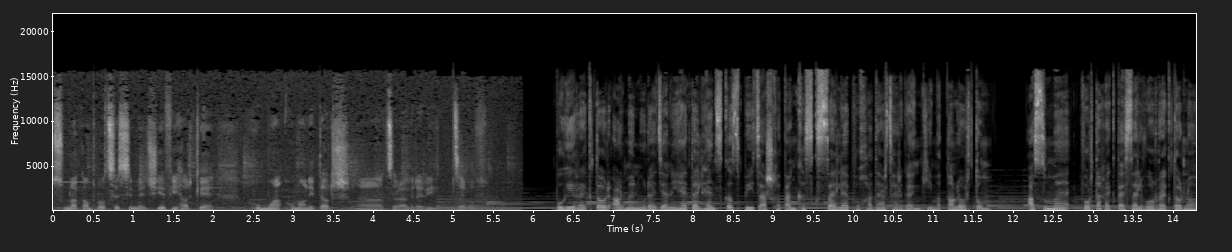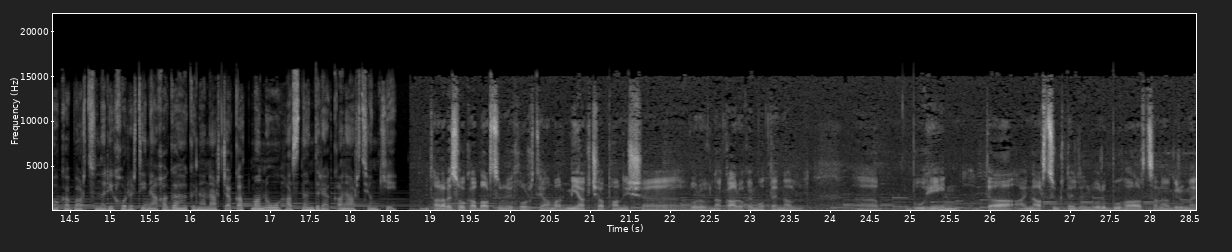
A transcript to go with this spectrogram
ուսումնական process-ի մեջ եւ իհարկե հումանիտար ծրագրերի ձևով Բուհի ռեկտոր Արմեն Մուրադյանի հետ էլ հենց սկզբից աշխատանքը սկսել է փոխադարձ հարգանքի մտնոլորտում ասում է, որտեղ եք տեսել, որ ռեկտորն ու հոգաբարձուների խորհրդի նախագահը գնան արճակատման ու հասնեն դրական արդյունքի։ Ընդհանրապես հոգաբարձուների խորհրդի համար միակ չափանիշը, որով նա կարող է մոտենալ բուհին, դա այն արդյունքներն են, որը բուհը արցանագրում է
